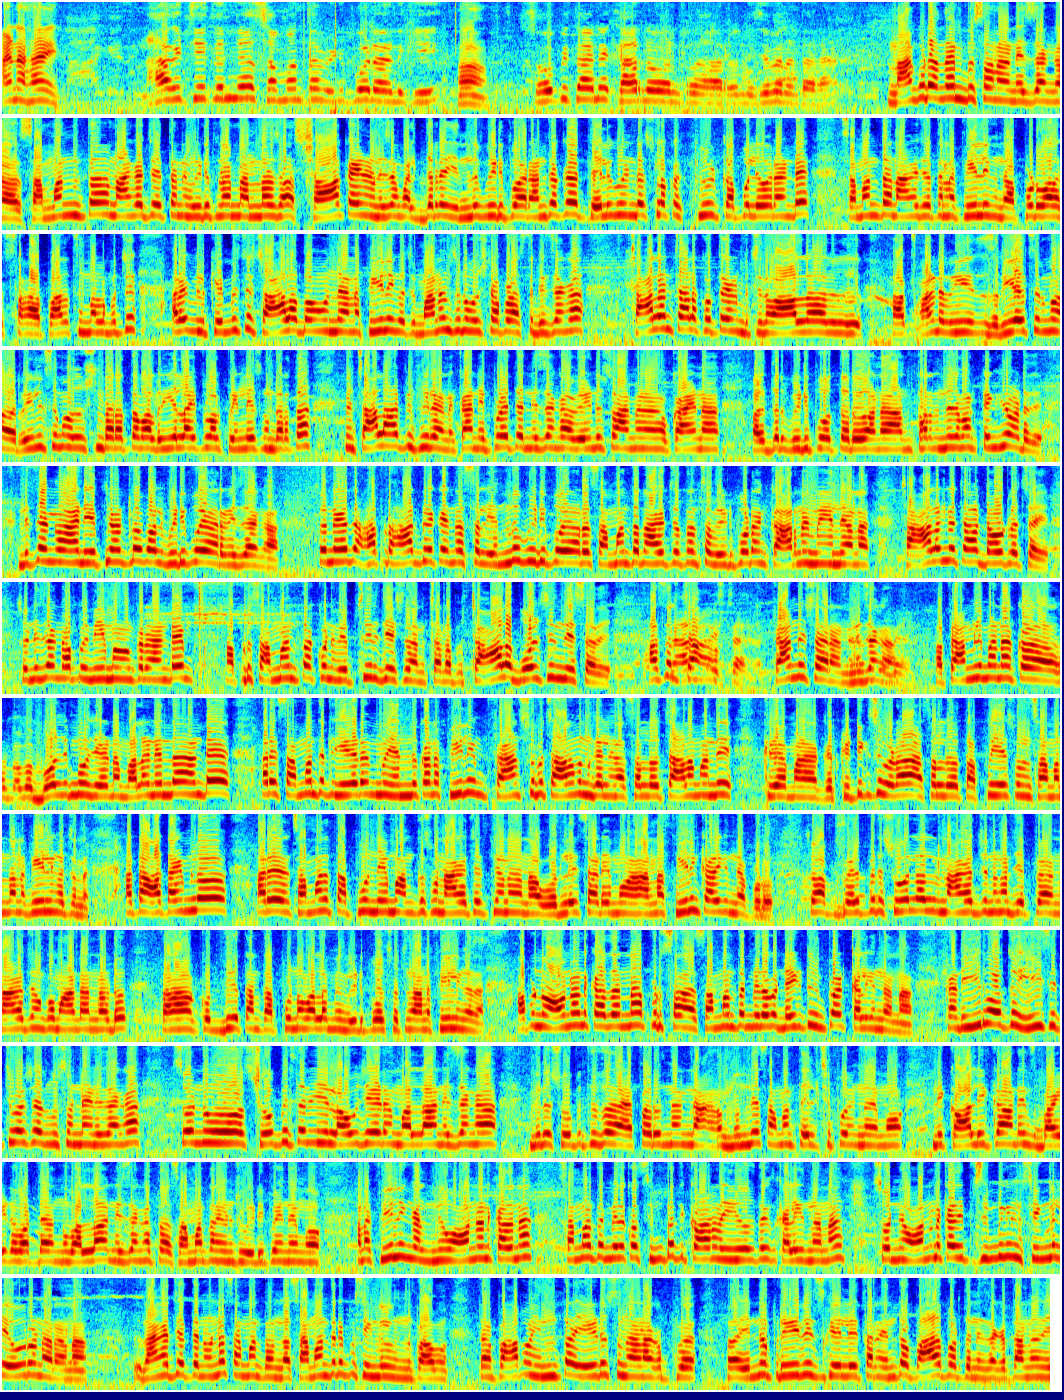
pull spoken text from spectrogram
ఆయన హాయ్ నాగ చైతన్య సమంత విడిపోవడానికి ఆ. శోభితానే కారణం అంటారు నిజమేనంటారా నాకు కూడా అదే అనిపిస్తాను నిజంగా. సమంత నాగ చైతన్య విడిపినప్పుడు అందరూ షాక్ అయిన నిజంగా వాళ్ళిద్దరు ఎందుకు విడిపోయారు? అంతే ఒక తెలుగు ఇండస్ట్రీలో ఒక క్యూట్ కప్పులు ఎవరంటే సమంత నాగ చైతన్య ఫీలింగ్ ఉంది. అప్పుడు వాళ్ళ సా- పాత సినిమాల నుంచి అరే వీళ్ళు కెమిస్ట్రీ చాలా బాగుంది అన్న ఫీలింగ్ వచ్చి మనం సినిమా చూసినప్పుడు అసలు నిజంగా చాలా చాలా కొత్తగా అనిపించింది. వాళ్ళ అంటే రియల్ సినిమా రియల్ సినిమా చూసిన తర్వాత వాళ్ళు రియల్ లైఫ్లో పెళ్ళి చేసుకున్న తర్వాత నేను చాలా హ్యాపీ ఫీల్ అయ్యాను. కానీ ఎప్పుడైతే నిజంగా వేణుస్వామి ఒక ఆయన వాళ్ళిద్దరు విడిపోతారు అని అంటారు నిజంగా మాకు టెన్షన్ ఉంటుంది నిజంగా ఆయన చెప్పినట్లు వాళ్ళు విడిపోయారు నిజంగా. సో నేను అప్పుడు హార్ట్ బ్రేక్ అయింది. అసలు ఎందుకు విడిపోయారు? సమంత నాగచైతన్య అసలు విడిపోవడానికి కారణం ఏంది అన్న చాలా అంటే చాలా డౌట్లు వచ్చాయి. సో నిజంగా అప్పుడు మేము అంటే అప్పుడు సమంత కొన్ని వెబ్ సిరీస్ చేసేదాన్ని. చాలా చాలా బోల్డ్ సీన్ చేస్తుంది అసలు. ఫ్యామిలీ స్టార్ అండి నిజంగా. ఆ ఫ్యామిలీ మన బోల్డ్ మూవ్ చేయడం వల్ల అంటే అరే సమంత చేయడం ఎందుకన్నా ఫీలింగ్ ఫ్యాన్స్ చాలా మంది కలిగింది. అసలు చాలా మంది మన క్రిటిక్స్ కూడా అసలు తప్పు చేసిన సంబంధం అన్న ఫీలింగ్ వచ్చింది. అంటే ఆ టైంలో అరే సంబంధం తప్పు ఉందేమో అందుకోసం నా వదిలేసాడేమో అన్న ఫీలింగ్ కలిగింది అప్పుడు. సో పెద్ద పెద్ద షోలలో నాగార్జున గారు చెప్పారు. నాగార్జున ఒక మాట అన్నాడు. తన కొద్దిగా తన తప్పు ఉన్న వల్ల మేము విడిపోవాల్సి వచ్చింది అన్న ఫీలింగ్ కదా అప్పుడు నువ్వు అవునని కాదన్న అప్పుడు స- మీద కూడా నెగిటివ్ ఇంపాక్ట్ కలిగిందన్న. కానీ ఈ రోజు ఈ సిచ్యువేషన్ చూస్తుండే నిజంగా సో నువ్వు శోభితని లవ్ చేయడం వల్ల నిజంగా మీరు శోభితతో ఎఫర్ ఉందని నా- ముందే సమంత తెలిసిపోయిందేమో నీ కాలిక్ కాంటాక్ట్స్ బయట పడ్డాను వల్ల నిజంగా సమంత నుంచి విడిపోయిందేమో అన్న ఫీలింగ్ నువ్వు అవునని కాదన్నా సమంత మీద ఒక సింపతి కారణం ఈ రోజు కలిగిందన్న. సో నువ్వు అవునని కాదు సింగిల్ సింగిల్ ఎవరు ఉన్నారన్న ఉన్న సమంత ఉందా? సమంత ఇప్పుడు సింగిల్ ఉంది. పాపం తన పాపం ఇంత ఏడుస్తుంది? నాకు ఎన్నో ప్రీ రిలీజ్కి వెళ్ళి తను ఎంతో బాధపడుతుంది నిజంగా. తను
